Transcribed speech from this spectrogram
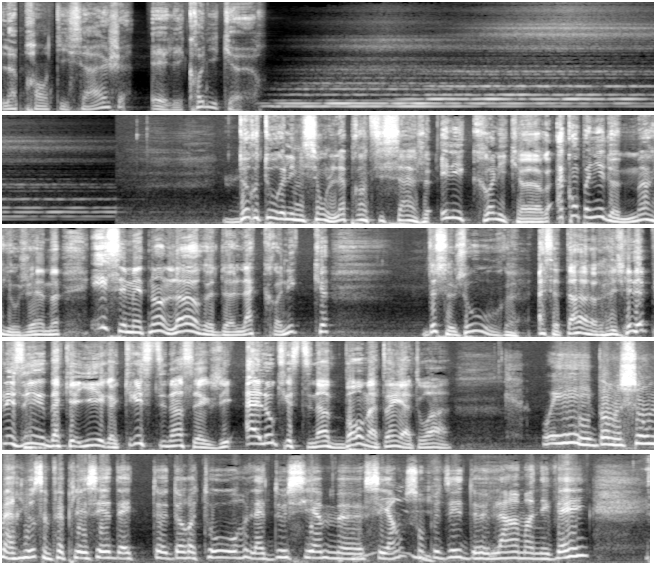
l'apprentissage et les chroniqueurs. De retour à l'émission L'apprentissage et les chroniqueurs, accompagné de Mario Gem, et c'est maintenant l'heure de la chronique de ce jour. À cette heure, j'ai le plaisir d'accueillir Christina Sergi. Allô Christina, bon matin à toi. Oui, bonjour Mario, ça me fait plaisir d'être de retour, la deuxième euh, séance, on peut dire, de l'âme en éveil.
